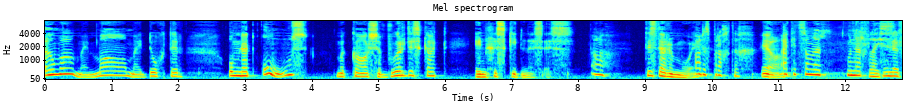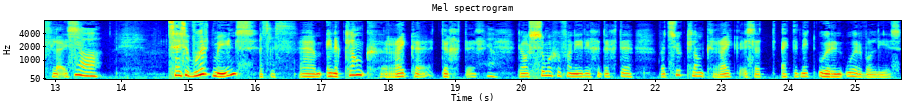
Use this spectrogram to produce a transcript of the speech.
ouma, my ma, my dogter, omdat ons mekaar se woordeskat en geskiedenis is. O, oh, Dis darem mooi. oh, dis pragtig. Ja. Ek het sommer hoendervleis. Hoendervleis. Ja, Sy's 'n woordmens. beslis. Ehm um, en 'n klankryke digter. Ja. Daar's sommige van hierdie gedigte wat so klankryk is dat ek dit net oor en oor wil lees.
